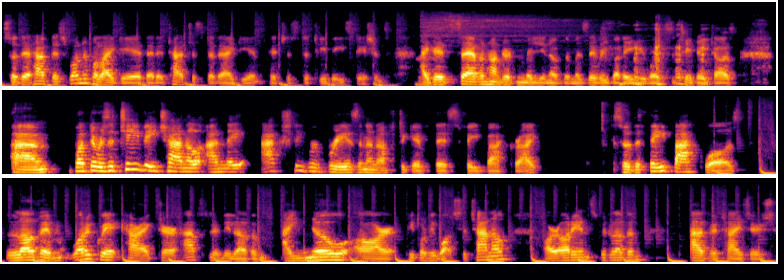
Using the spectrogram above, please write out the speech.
So they'd have this wonderful idea that attaches to the idea and pitches to TV stations. I did 700 million of them, as everybody who works at TV does. Um, but there was a TV channel, and they actually were brazen enough to give this feedback, right? So the feedback was, love him. What a great character. Absolutely love him. I know our people who watch the channel, our audience would love him. Advertisers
